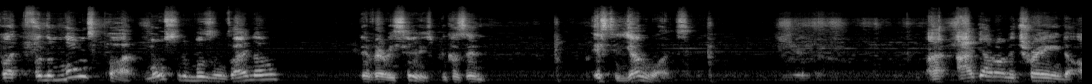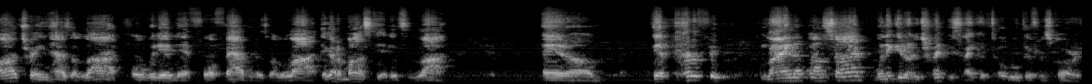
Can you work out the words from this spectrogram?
But for the most part, most of the Muslims I know, they're very serious because then it's the young ones. I, I got on the train. The R train has a lot over there in that Fourth Avenue. There's a lot. They got a there. It's a lot, and um, they're perfect lineup outside. When they get on the train, it's like a total different story.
